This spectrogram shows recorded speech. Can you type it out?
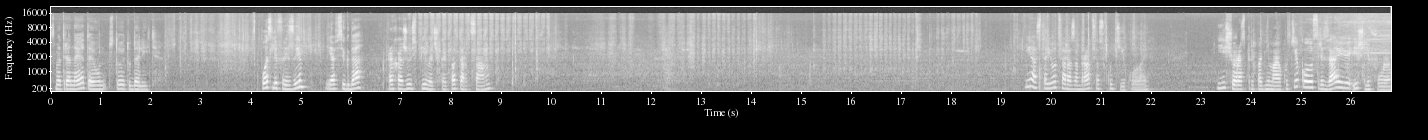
смотря на это его стоит удалить. После фрезы я всегда прохожусь пилочкой по торцам. И остается разобраться с кутикулой. Еще раз приподнимаю кутикулу, срезаю ее и шлифую.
